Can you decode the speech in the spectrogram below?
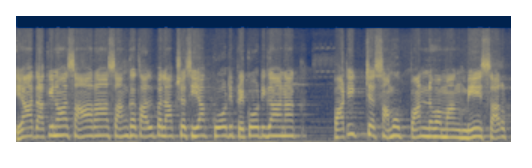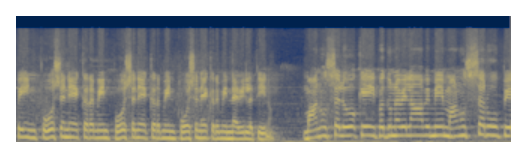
එයා දකිනවා සාරා සංක කල්ප ලක්ෂ සියක් කෝටි ප්‍රකෝටි ගානක් පටිච්ච සමු පන්නවමං මේ සර්පයෙන් පෝෂණය කරමින් පෝෂණය කරමින් පෝෂණය කරමින් ඇවිල්ලතිනවා. මනුස්ස ලෝකයේ ඉපදුන වෙලාව මේ මනුස්ස රූපය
